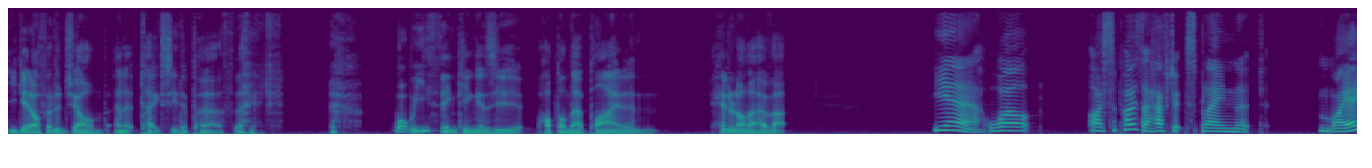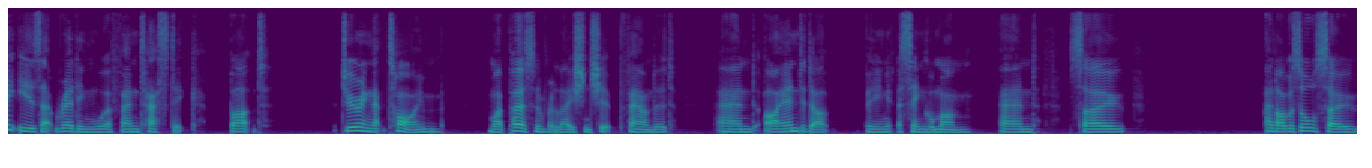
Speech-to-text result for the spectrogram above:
you get offered a job, and it takes you to Perth. what were you thinking as you hopped on that plane and headed on over? Yeah, well, I suppose I have to explain that my eight years at Reading were fantastic, but during that time, my personal relationship foundered, and I ended up being a single mum. And so, and I was also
